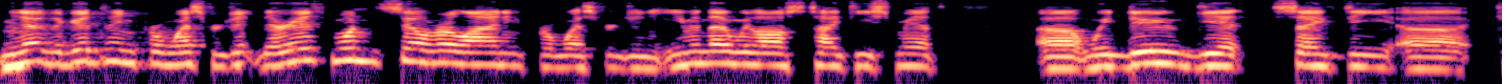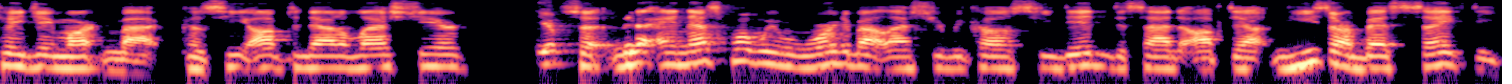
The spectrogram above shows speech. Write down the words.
You know, the good thing for West Virginia, there is one silver lining for West Virginia. Even though we lost Tyke Smith, uh, we do get safety uh, KJ Martin back because he opted out of last year. Yep. So, and that's what we were worried about last year because he did decide to opt out, and he's our best safety.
